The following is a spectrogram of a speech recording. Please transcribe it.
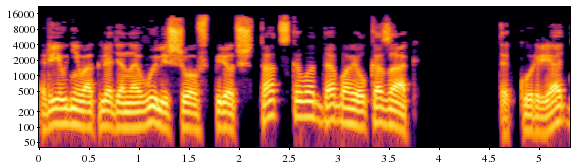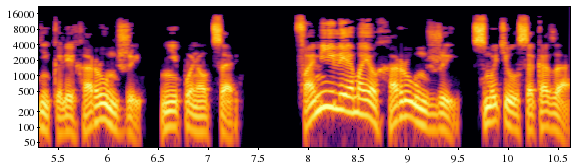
Ревниво глядя на вылезшего вперед штатского, добавил казак. «Так курятник или Харунжий?» – не понял царь. «Фамилия моя Харунжий!» – смутился казак.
